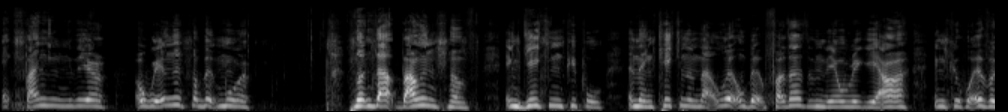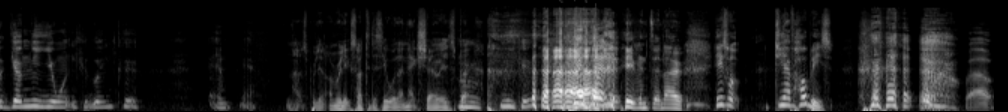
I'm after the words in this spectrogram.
expanding their awareness a bit more. Like that balance of engaging people and then taking them that little bit further than they already are into whatever journey you want to go into. Um, yeah. That's brilliant. I'm really excited to see what that next show is, but Mm, me too. even to know. Here's what. Do you have hobbies? wow.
